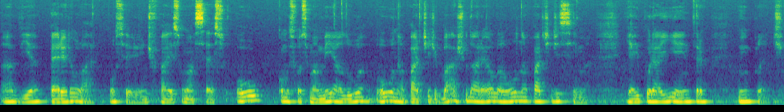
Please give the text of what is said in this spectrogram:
a via perirolar, ou seja, a gente faz um acesso ou como se fosse uma meia-lua, ou na parte de baixo da areola ou na parte de cima. E aí por aí entra o implante.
